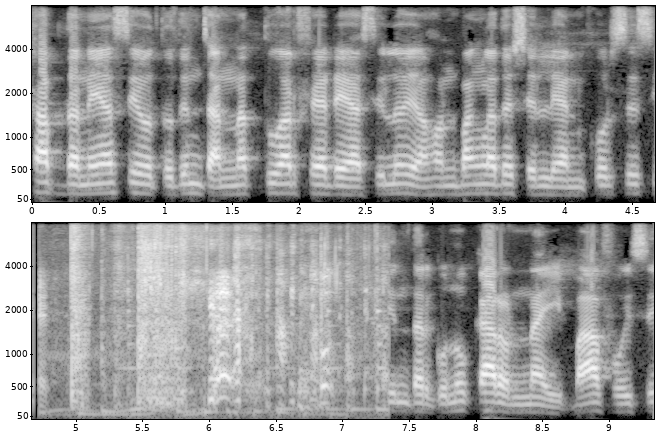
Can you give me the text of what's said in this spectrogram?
সাবধানে আছে অতদিন জান্নাত তো আর ফেডে আছিল এখন বাংলাদেশে ল্যান্ড করছে চিন্তার কোনো কারণ নাই। বাপ হইছে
